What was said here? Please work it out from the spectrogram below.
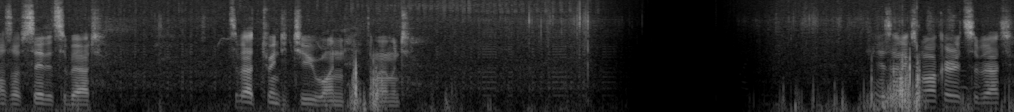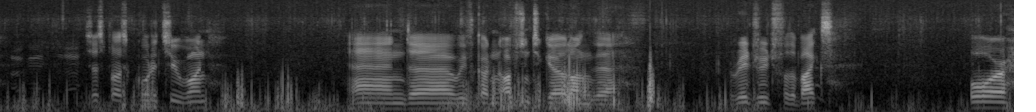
As I've said, it's about it's about 22 1 at the moment. Here's our next marker. It's about just past quarter to one, and uh, we've got an option to go along the red route for the bikes, or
